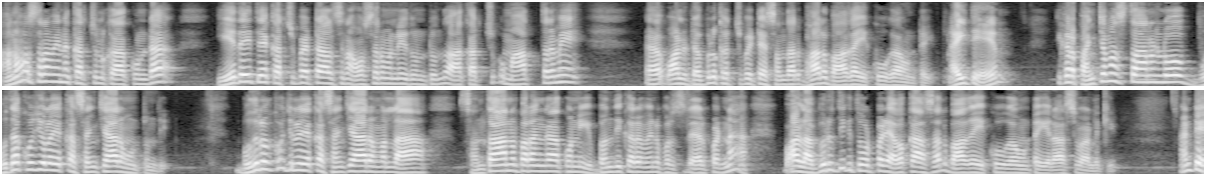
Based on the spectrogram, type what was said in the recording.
అనవసరమైన ఖర్చులు కాకుండా ఏదైతే ఖర్చు పెట్టాల్సిన అవసరం అనేది ఉంటుందో ఆ ఖర్చుకు మాత్రమే వాళ్ళు డబ్బులు ఖర్చు పెట్టే సందర్భాలు బాగా ఎక్కువగా ఉంటాయి. అయితే ఇక్కడ పంచమ స్థానంలో బుధ కుజుల యొక్క సంచారం ఉంటుంది. బుధుల కుజుల యొక్క సంచారం వల్ల సంతానపరంగా కొన్ని ఇబ్బందికరమైన పరిస్థితులు ఏర్పడినా వాళ్ళ అభివృద్ధికి తోడ్పడే అవకాశాలు బాగా ఎక్కువగా ఉంటాయి ఈ రాశి వాళ్ళకి. అంటే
